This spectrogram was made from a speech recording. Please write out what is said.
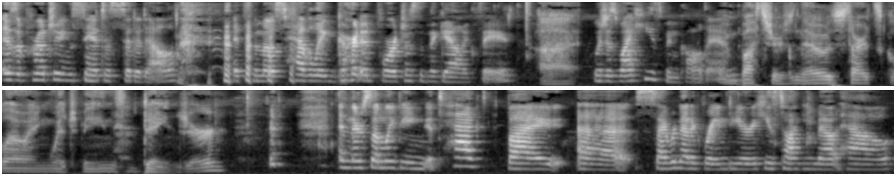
is approaching Santa's citadel. it's the most heavily guarded fortress in the galaxy, uh, which is why he's been called in. and Buster's nose starts glowing, which means danger. and they're suddenly being attacked by uh, cybernetic reindeer. He's talking about how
